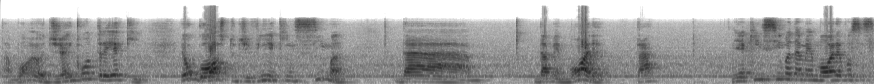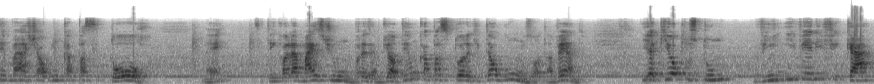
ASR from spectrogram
tá bom? Eu já encontrei aqui. Eu gosto de vir aqui em cima da, da memória, tá? E aqui em cima da memória você sempre vai achar algum capacitor, né? Você tem que olhar mais de um. Por exemplo, aqui, ó, tem um capacitor aqui, tem alguns, ó, tá vendo? E aqui eu costumo vir e verificar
